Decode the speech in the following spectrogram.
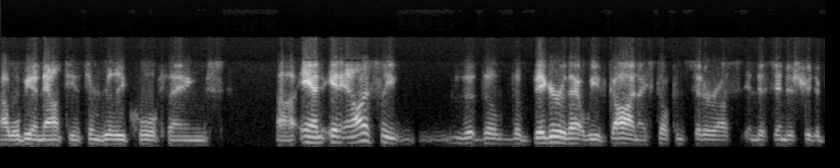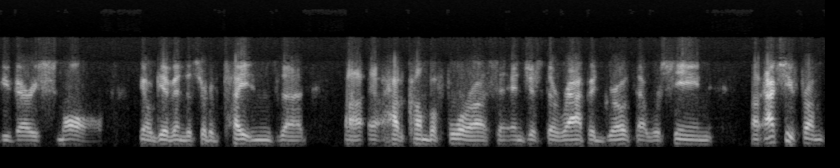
Uh, we'll be announcing some really cool things. Uh, and, and honestly, the, the, the bigger that we've gotten, I still consider us in this industry to be very small, you know, given the sort of titans that uh, have come before us and just the rapid growth that we're seeing uh, actually from,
